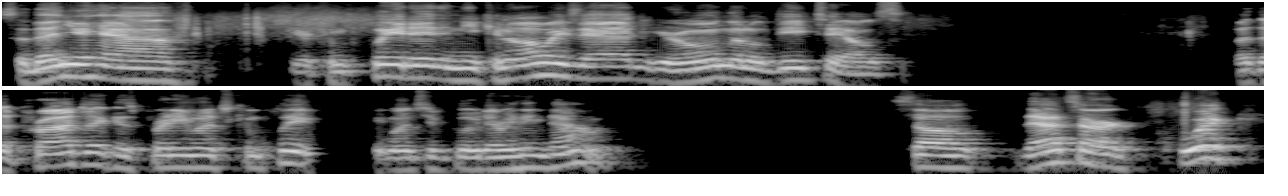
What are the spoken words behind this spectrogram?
So then you have, you're completed and you can always add your own little details. But the project is pretty much complete once you've glued everything down. So that's our quick,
